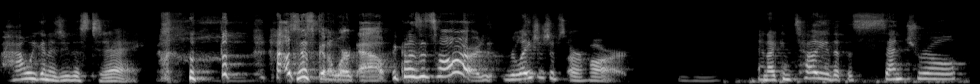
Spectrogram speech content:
How are we going to do this today? How's this going to work out? Because it's hard. Relationships are hard. Mm-hmm. And I can tell you that the central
